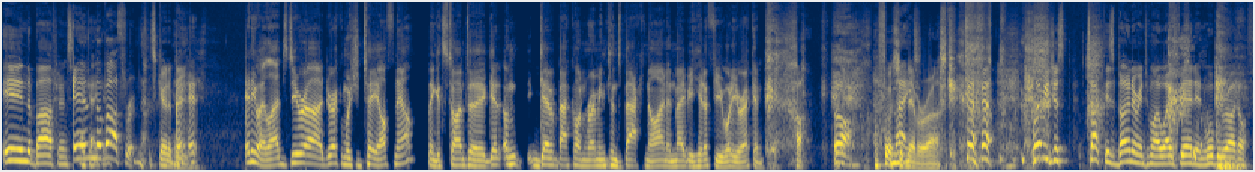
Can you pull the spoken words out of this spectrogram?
in the bathrooms. in Okay, the good. bathroom. It's going to be. Anyway, lads, do you, uh, do you reckon we should tee off now? I think it's time to get um, get it back on Remington's back nine and maybe hit a few. What do you reckon? Oh, I thought mate. you'd never ask. Let me just tuck this boner into my waistband and we'll be right off.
